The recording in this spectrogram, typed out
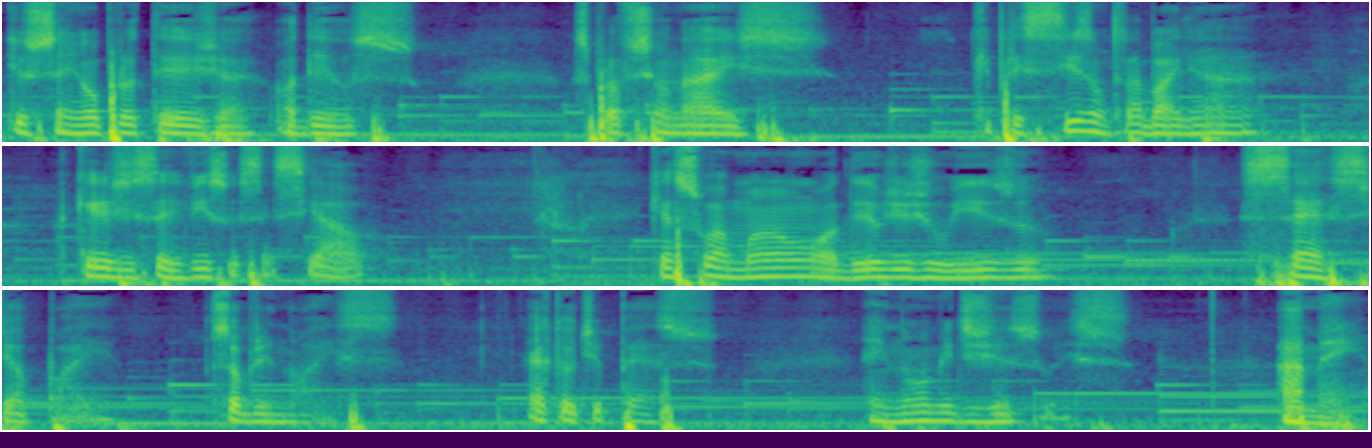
Que o Senhor proteja, ó Deus, os profissionais que precisam trabalhar, aqueles de serviço essencial que a sua mão, ó Deus de juízo, cesse, ó Pai, sobre nós. É que eu te peço, em nome de Jesus. Amém.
